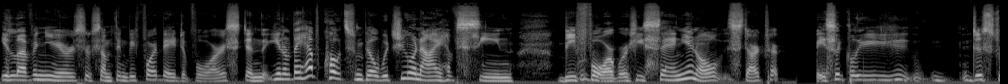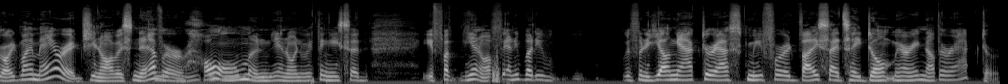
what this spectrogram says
11 years or something before they divorced and you know, they have quotes from Bill which you and I have seen before Mm-hmm. where he's saying, you know, Star Trek basically destroyed my marriage. You know, I was never Mhm, home and you know, and everything he said if you know, if anybody if a young actor asked me for advice, I'd say don't marry another actor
